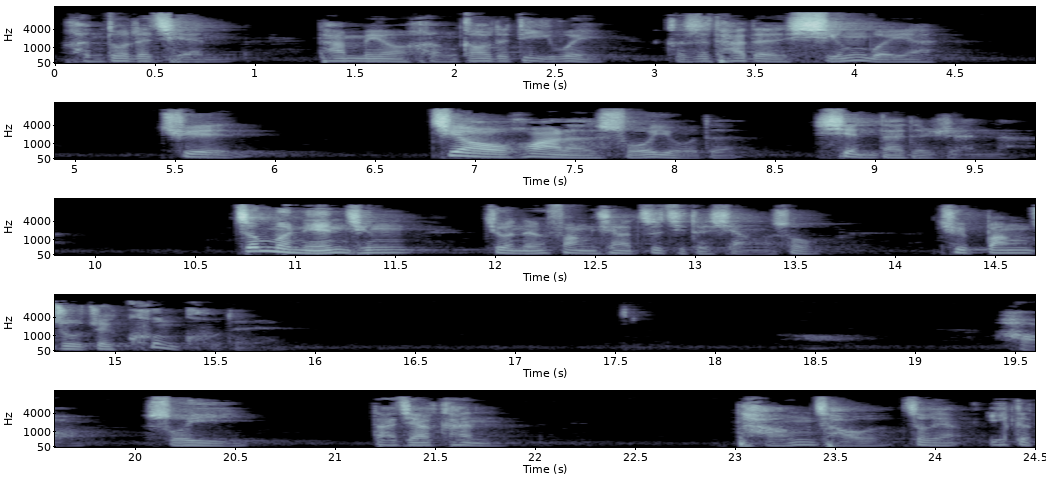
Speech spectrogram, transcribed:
很多的钱，他没有很高的地位，可是他的行为啊，却教化了所有的现代的人呢。这么年轻就能放下自己的享受，去帮助最困苦的人。好，所以。大家看，唐朝这样一个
